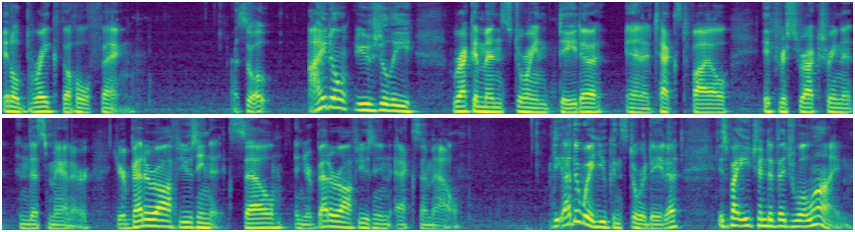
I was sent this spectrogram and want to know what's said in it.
it'll break the whole thing. So I don't usually recommend storing data in a text file if you're structuring it in this manner. You're better off using Excel and you're better off using XML. The other way you can store data is by each individual line.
